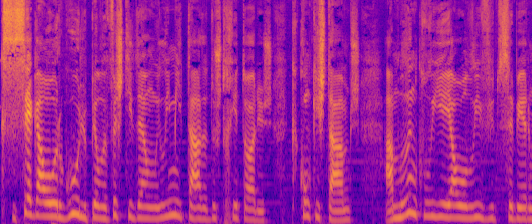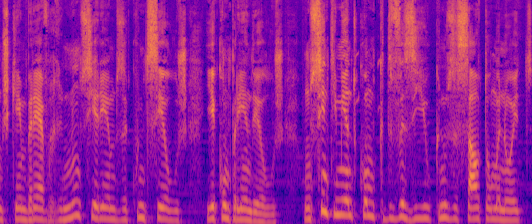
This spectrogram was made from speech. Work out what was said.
que se cega ao orgulho pela vastidão ilimitada dos territórios que conquistámos, à melancolia e ao alívio de sabermos que em breve renunciaremos a conhecê-los e a compreendê-los. Um sentimento como que de vazio que nos assalta uma noite,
